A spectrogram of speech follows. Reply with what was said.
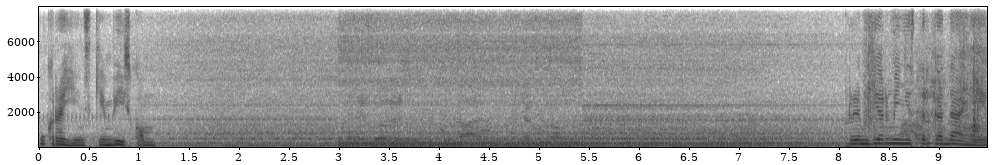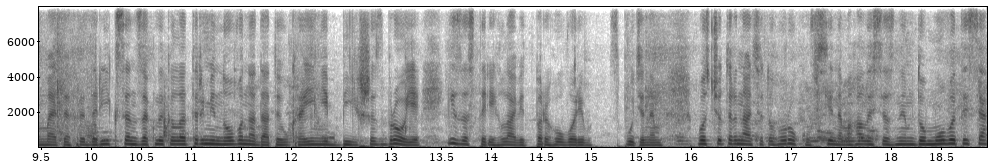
українським військом. Прем'єр-міністрка Данії Мете Фредеріксен закликала терміново надати Україні більше зброї і застерігла від переговорів з Путіним. Бо з 2014 року всі намагалися з ним домовитися,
